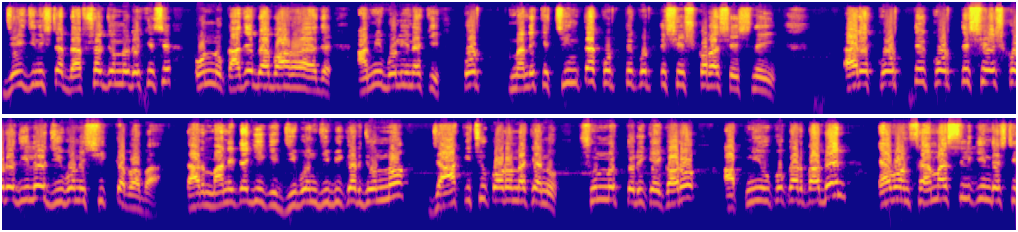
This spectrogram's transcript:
যেই জিনিসটা ব্যবসার জন্য রেখেছে অন্য কাজে ব্যবহার হয়ে যায়। আমি বলি নাকি কর- মানে কি চিন্তা করতে করতে শেষ করা শেষ নেই। আরে করতে করতে শেষ করে দিলেও জীবনে শিক্ষা পাবা তার মানেটা কি কি? জীবন জীবিকার জন্য যা কিছু করো না কেন শূন্য তরিকায় করো, আপনি উপকার পাবেন এবং ফেমাস সিল্ক ইন্ডাস্ট্রি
